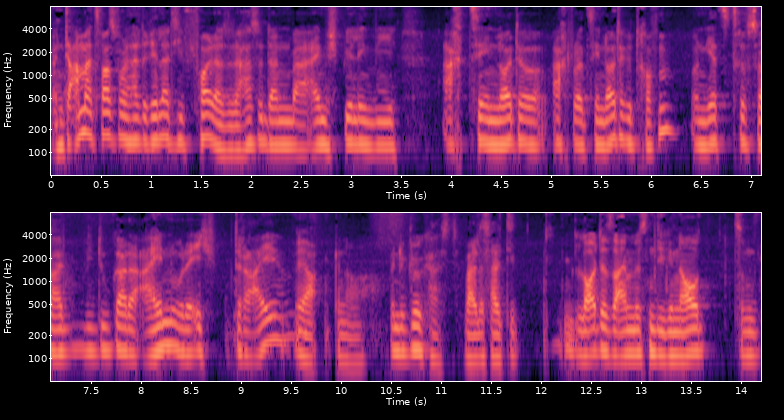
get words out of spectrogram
und damals war es wohl halt relativ voll. Also da hast du dann bei einem Spiel irgendwie acht, zehn Leute, acht oder zehn Leute getroffen. Und jetzt triffst du halt, wie du gerade, ein oder ich drei, Ja, genau. wenn du Glück hast. Weil das halt die Leute sein müssen, die genau zum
